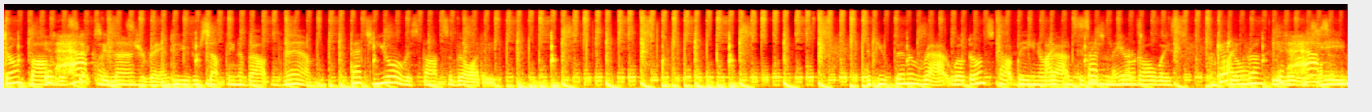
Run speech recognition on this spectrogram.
don't bother It with sexy lingerie until you do something about them. That's your responsibility. If you've been a rat, well, don't stop being a I rat suddenly. you Or don't always get don't drunk be with a your wife. cave.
